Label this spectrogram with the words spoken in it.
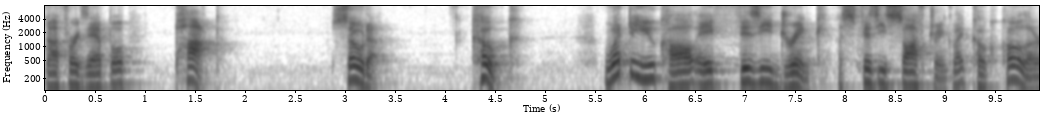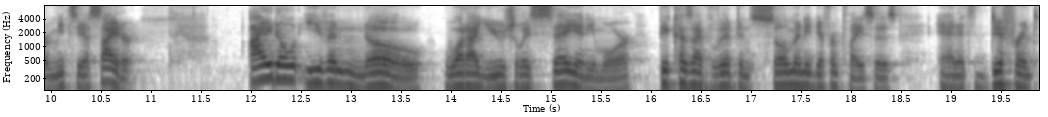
Uh, for example, pop, soda, Coke. What do you call a fizzy drink, a fizzy soft drink like Coca Cola or Mitsuya cider? I don't even know what I usually say anymore because I've lived in so many different places and it's different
